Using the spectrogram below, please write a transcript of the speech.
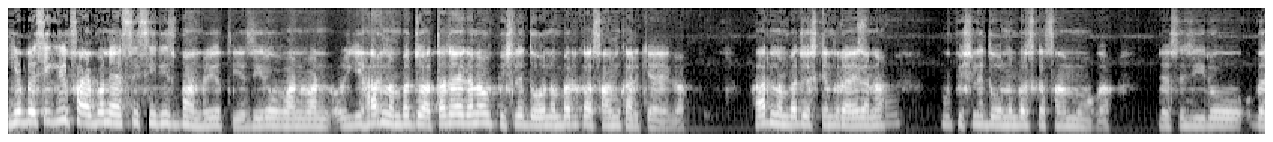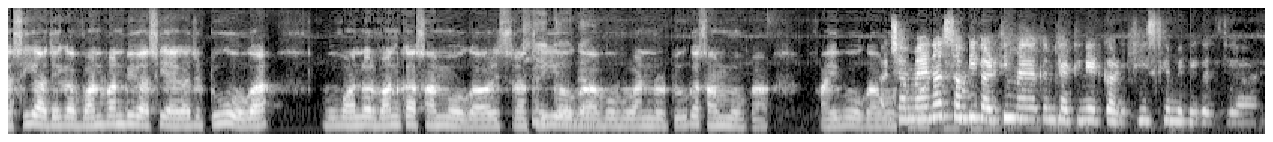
ये बेसिकली फाइव वन ऐसी सीरीज़ बन रही होती है ज़ीरो वन वन और ये हर नंबर जो आता जाएगा ना वो पिछले दो नंबर का साम करके आएगा। हर नंबर जो इसके अंदर आएगा ना अच्छा। वो पिछले दो नंबर्स का साम होगा। जैसे ज़ीरो वैसे ही आ जाएगा वन वन भी वैसे ही आएगा जो टू होगा वो वन और वन का सम होगा और इस तरह थ्री होगा। वो वन और टू का सम होगा फाइव होगा अच्छा मैं ना सम नहीं करी थी मैं कंकैटिनेट करी थी इसलिए मेरी गलती आ रही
